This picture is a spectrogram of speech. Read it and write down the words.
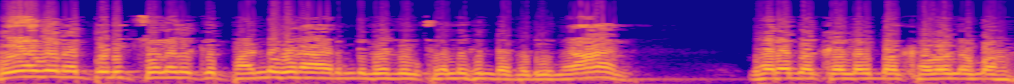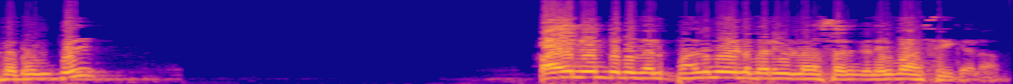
தேவன் அப்படி சிலருக்கு பண்ணுகிறார் என்று சொல்லுகின்றபடினால் வேற மக்கள் ரொம்ப கவனமாக இருந்து பதினைந்து முதல் பதினேழு வரை உள்ள வசனங்களை வாசிக்கலாம்.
